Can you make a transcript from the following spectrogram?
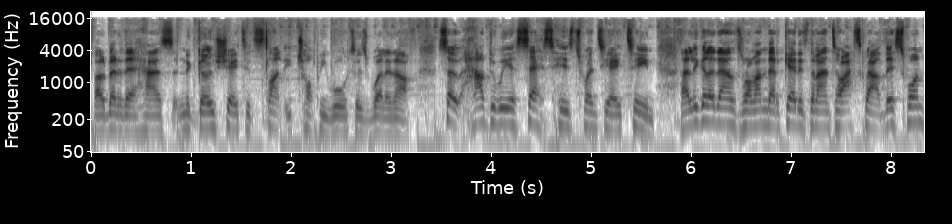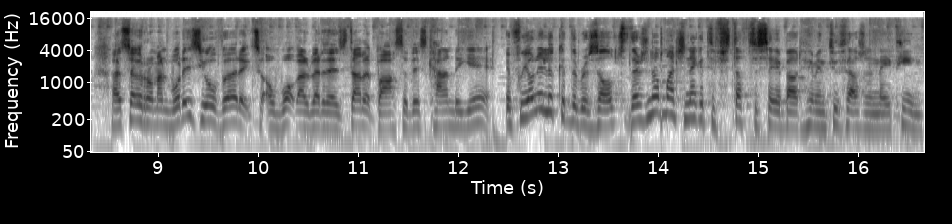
Valverde has negotiated slightly choppy waters well enough. So, how do we assess his 2018? La Liga Lowdown's Roman Derquer is the man to ask about this one. Uh, so, Roman, what is your verdict on what Valverde has done at Barca this calendar year? If we only look at the results, there's not much negative stuff to say about him in 2018.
